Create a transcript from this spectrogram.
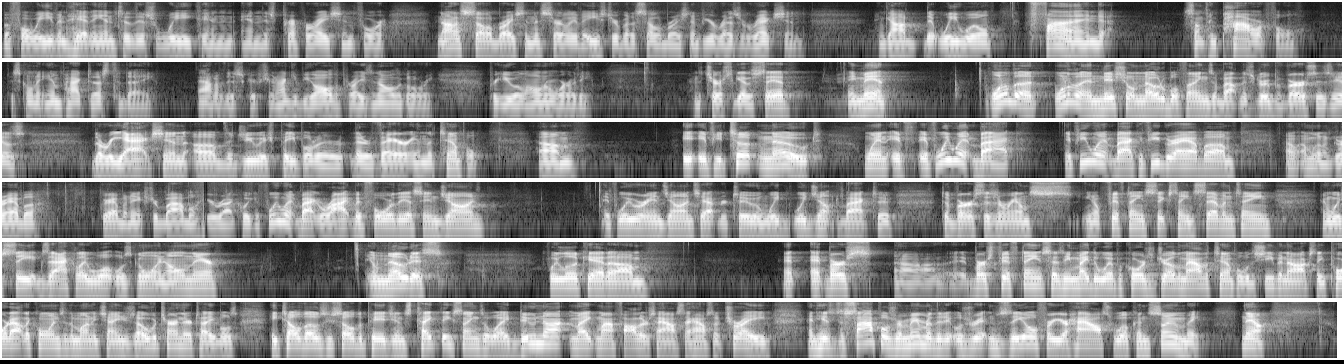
before we even head into this week and, and this preparation for not a celebration necessarily of Easter, but a celebration of your resurrection. And God, that we will find something powerful that's going to impact us today out of this scripture. And I give you all the praise and all the glory, for you alone are worthy. And the church together said, Amen. Amen. One of the one of the initial notable things about this group of verses is the reaction of the Jewish people that are, that are there in the temple. Um, if you took note, when if if we went back, if you went back, if you grab, um, I'm going to grab a grab an extra Bible here right quick. If we went back right before this in John, if we were in John chapter 2 and we, we jumped back to, to verses around you know 15, 16, 17, and we see exactly what was going on there, you'll notice if we look at, um, at, at verse uh, verse 15 says he made the whip of cords, drove them out of the temple with the sheep and ox, and he poured out the coins of the money changers, overturned their tables. He told those who sold the pigeons, Take these things away. Do not make my father's house a house of trade. And his disciples remember that it was written, Zeal for your house will consume me. Now,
